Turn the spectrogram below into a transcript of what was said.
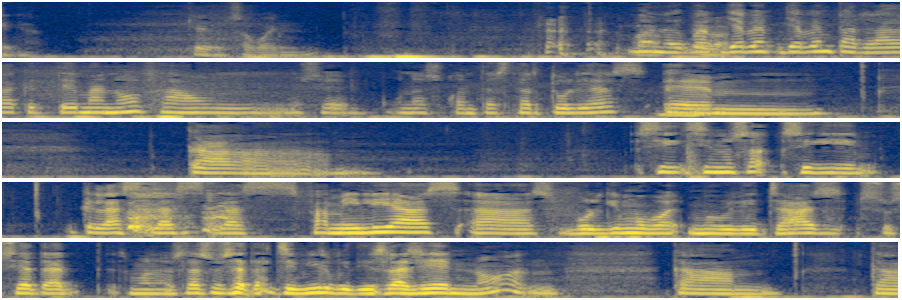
Vinga, què és el següent? bueno, va, ja, vam, ja vam parlar d'aquest tema no? fa un, no sé, unes quantes tertúlies mm -hmm. eh, que si, si no sigui que les, les, les famílies eh, es vulguin mobilitzar societat, bueno, és la societat civil, vull dir, és la gent no? Que, que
